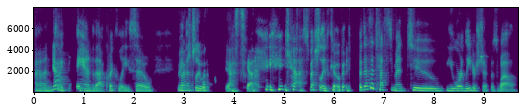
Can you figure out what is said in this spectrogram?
and yeah. expand that quickly. So, I mean, especially with yes, yeah, yeah, especially with COVID. But that's a testament to your leadership as well.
